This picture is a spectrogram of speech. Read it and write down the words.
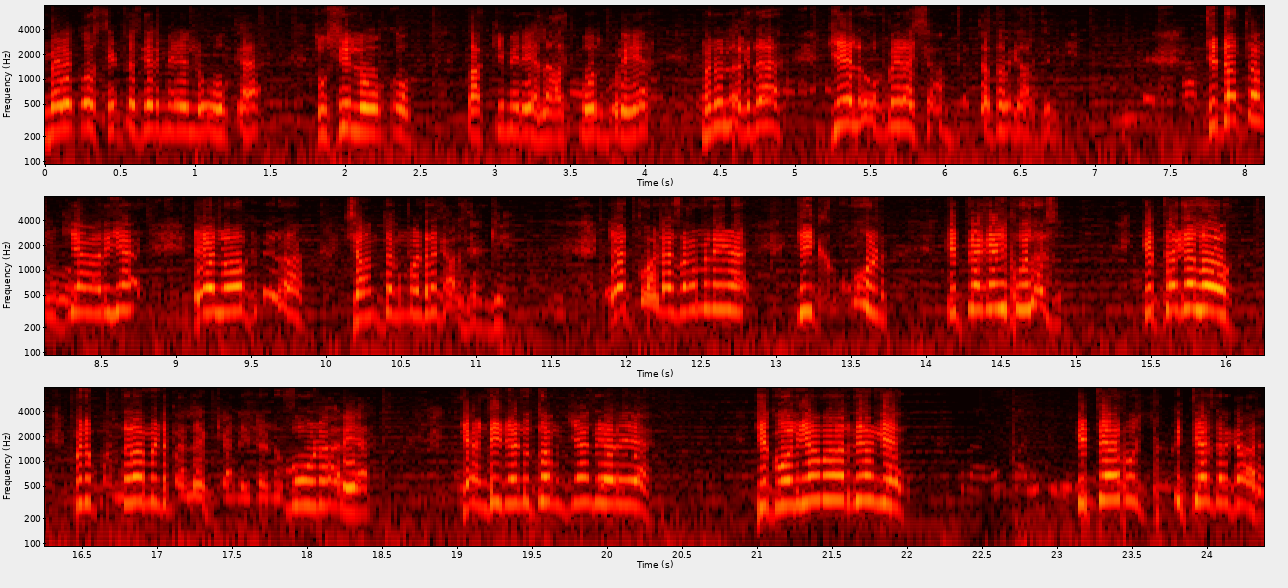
ਮੇਰੇ ਕੋਲ ਸਿਰਫ ਤੇ ਸਿਰ ਮੇਰੇ ਲੋਕ ਆ। ਤੁਸੀਂ ਲੋਕ ਹੋ। ਬਾਕੀ ਮੇਰੇ ਹਾਲਾਤ ਬਹੁਤ ਬੁਰੇ ਆ। ਮੈਨੂੰ ਲੱਗਦਾ ਕਿ ਇਹ ਲੋਕ ਮੇਰਾ ਸ਼ਾਮ ਤੱਕ ਕਤਲ ਕਰ ਦੇਣਗੇ। ਜਿੱਦਾਂ ਧਮਕੀਆਂ ਆ ਰਹੀਆਂ, ਇਹ ਲੋਕ ਮੇਰਾ ਸ਼ਾਮ ਤੱਕ ਮਰਡਰ ਕਰ ਦੇਣਗੇ। ਇਹ ਤੁਹਾਡੇ ਸਾਹਮਣੇ ਹੈ ਕਿ ਕੌਣ? ਕਿੱਥੇ ਗਈ ਪੁਲਿਸ? ਕਿੱਥੇ ਗਏ ਲੋਕ? ਮੈਨੂੰ 15 ਮਿੰਟ ਪਹਿਲੇ ਕੈਂਡੀਡੇਟ ਨੂੰ ਫੋਨ ਆ ਰਿਹਾ। ਕੈਂਡੀਡੇਟ ਨੂੰ ਧਮਕੀਆਂ ਦੇ ਰਹੇ ਆ ਕਿ ਗੋਲੀਆਂ ਮਾਰ ਦੇਵਾਂਗੇ ਕਿੱਥੇ ਕਿੱਥੇ ਸਰਕਾਰ?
